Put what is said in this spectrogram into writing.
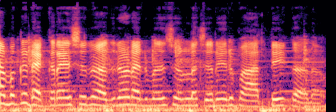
നമുക്ക് ഡെക്കറേഷനും അതിനോടനുബന്ധിച്ചുള്ള ചെറിയൊരു പാർട്ടിയും കാണാം.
